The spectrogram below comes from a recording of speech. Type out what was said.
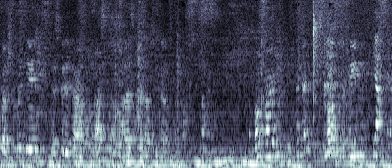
über Schwimmen gehen, das bitte da lassen, aber alles andere darfst du ganz machen. Fragen? Mhm. Warst du zufrieden? Ja, sehr.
